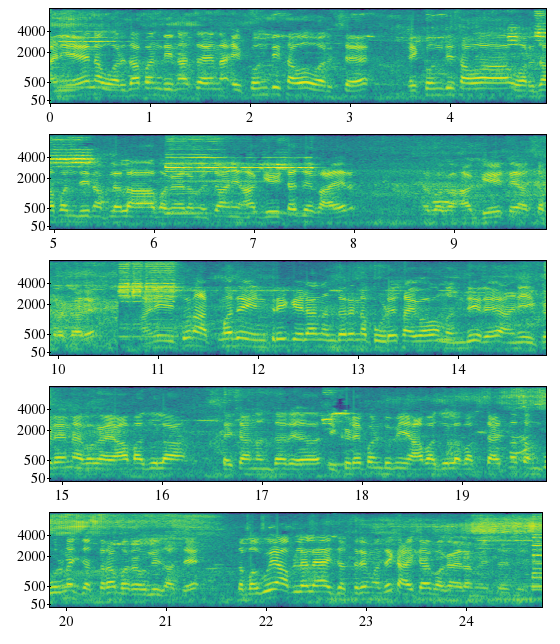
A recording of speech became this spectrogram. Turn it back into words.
आणि हे ना वर्धापन दिनाचं आहे ना एकोणतीसावं वर्ष आहे. एकोणतीसावा वर्धापन दिन आपल्याला हा बघायला मिळतो आणि हा गेटच आहे बाहेर. बघा हा गेट आहे अशा प्रकारे. आणि इथून आतमध्ये एंट्री केल्यानंतर आहे ना पुढे साईबाबा मंदिर आहे. आणि इकडे ना बघा या बाजूला त्याच्यानंतर इकडे पण तुम्ही या बाजूला बघतायत ना संपूर्ण जत्रा भरवली जाते. तर बघूया आपल्याला या जत्रेमध्ये काय काय बघायला मिळतंय ते.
